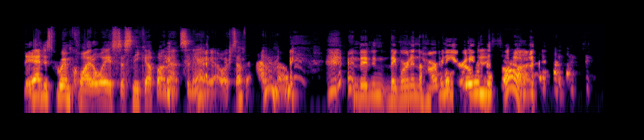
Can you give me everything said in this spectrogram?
they had to swim quite a ways to sneak up on that scenario or something. I don't know. and they didn't they weren't in the harmony or ruin anything. the song.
